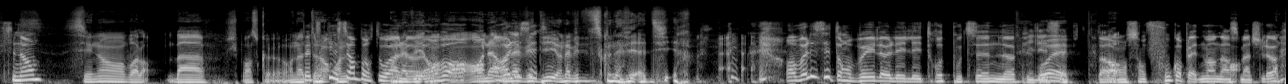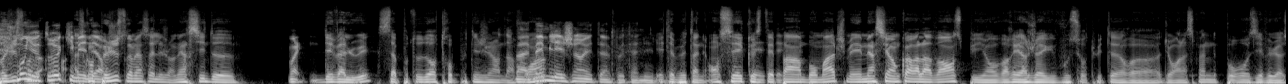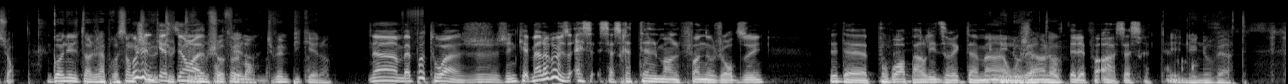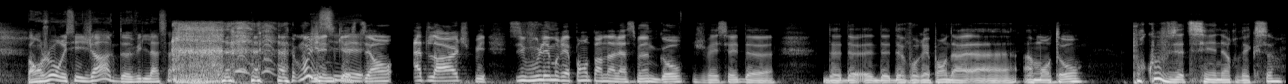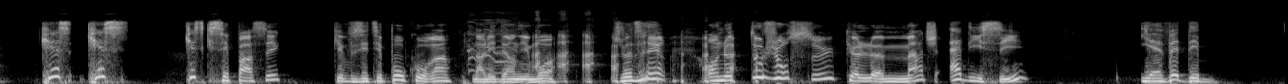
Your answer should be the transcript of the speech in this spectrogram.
Sinon, Sinon, voilà, bah, je pense qu'on a petite on- question pour toi. on là. avait, on, va, on, on on on dit, on avait dit tout ce qu'on avait à dire. on va laisser tomber là, les, les trous de poutine là, puis les Ouais. septants. Bon. On s'en fout complètement dans ce match-là. On Moi, il y a un truc qui m'énerve. peut juste remercier les gens? Merci de, Ouais. d'évaluer. Ça peut d'or trop Poutine général d'un Ben, fois. même les gens étaient un peu tannés. Il était peu tanné. On sait que c'était Était. pas un bon match, mais merci encore à l'avance, puis on va réagir avec vous sur Twitter euh, durant la semaine pour vos évaluations. Go Nilton, j'ai l'impression que j'ai tu, une tu- question, tu veux euh, me chauffer là. Tu veux me piquer là. Non, mais pas toi. J'ai une malheureuse. eh, ça, serait tellement le fun aujourd'hui, de pouvoir parler directement aux gens au téléphone. Ah, ça serait tellement. une ouverte. Bonjour, ici Jacques de Ville-la-Salle. Moi, j'ai une question at large. Puis, si vous voulez me répondre pendant la semaine, go. Je vais essayer de, de, de, de, de vous répondre à, à- à mon tour. Pourquoi vous êtes si énervé que ça? Qu'est-ce qu'est-ce- qu'est-ce qui s'est passé que vous n'étiez pas au courant dans les derniers mois? Je veux dire, on a toujours su que le match à DC, il y avait des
